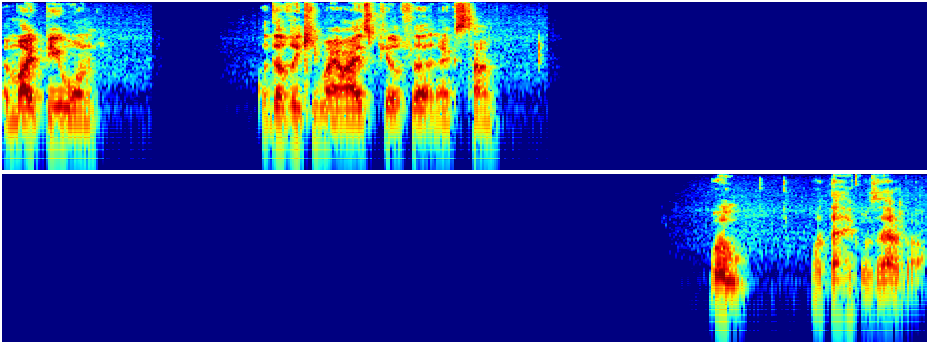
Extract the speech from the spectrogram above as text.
It might be one. I'll definitely keep my eyes peeled for that next time. Whoa, what the heck was that about?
